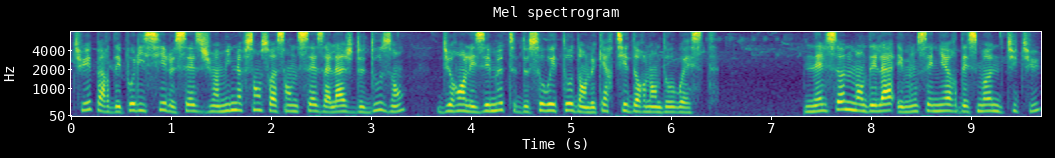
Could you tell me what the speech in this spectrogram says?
tué par des policiers le 16 juin 1976 à l'âge de 12 ans, durant les émeutes de Soweto dans le quartier d'Orlando Ouest. Nelson Mandela et Monseigneur Desmond Tutu,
